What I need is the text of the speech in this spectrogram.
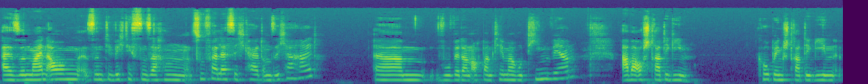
Also in meinen Augen sind die wichtigsten Sachen Zuverlässigkeit und Sicherheit, ähm, wo wir dann auch beim Thema Routinen wären, aber auch Strategien. Coping-Strategien,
